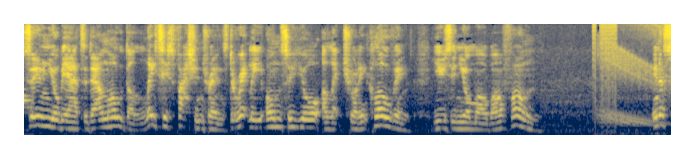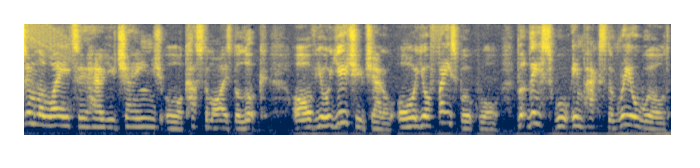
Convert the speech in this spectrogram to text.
Soon you'll be able to download the latest fashion trends directly onto your electronic clothing using your mobile phone. In a similar way to how you change or customize the look of your YouTube channel or your Facebook wall, but this will impact the real world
